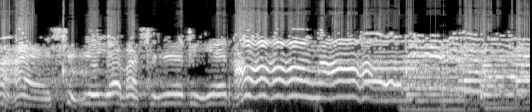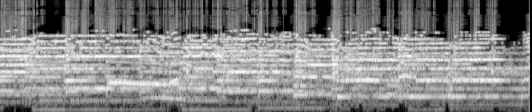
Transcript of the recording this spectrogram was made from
是也嘛是跌堂啊！妹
